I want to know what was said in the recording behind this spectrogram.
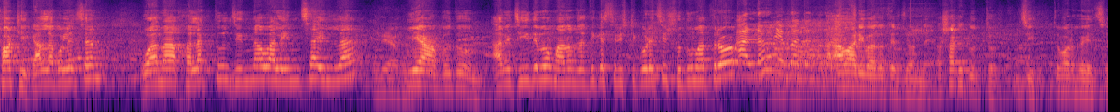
সঠিক। আল্লাহ বলেছেন ওয়ামা খলাকতুল জিন্না ওয়াল ইনসা ইল্লা লিয়াবুদুন। আমি জিদ এবং মানব জাতিকে সৃষ্টি করেছি শুধুমাত্র আল্লাহর ইবাদত। আমার ইবাদতের জন্য। সঠিক উত্তর। জি তোমার হয়েছে।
